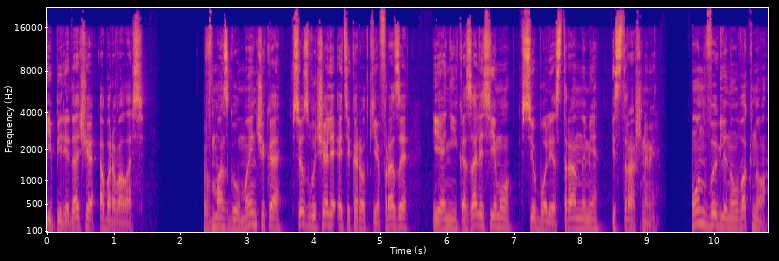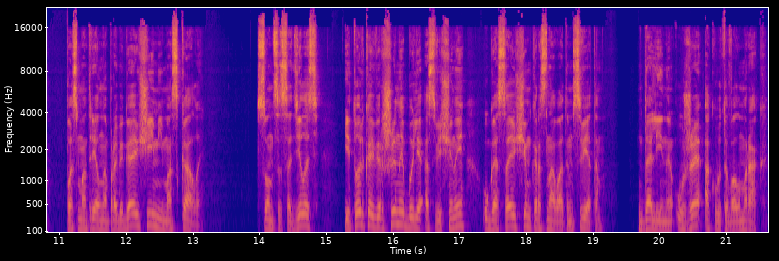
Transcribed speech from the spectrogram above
И передача оборвалась. В мозгу Мэнчика все звучали эти короткие фразы, и они казались ему все более странными и страшными. Он выглянул в окно, посмотрел на пробегающие мимо скалы. Солнце садилось, и только вершины были освещены угасающим красноватым светом. Долины уже окутывал мрак.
